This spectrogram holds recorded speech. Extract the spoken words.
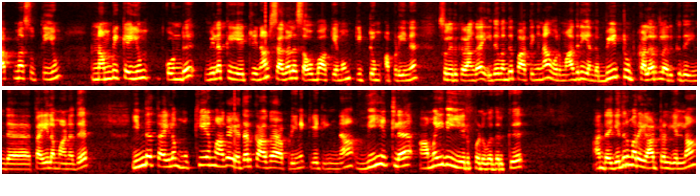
ஆத்ம சுத்தியும் நம்பிக்கையும் கொண்டு விளக்கு ஏற்றினால் சகல சௌபாக்கியமும் கிட்டும் அப்படின்னு சொல்லியிருக்கிறாங்க. இது வந்து பார்த்திங்கன்னா ஒரு மாதிரி அந்த பீட்ரூட் கலரில் இருக்குது இந்த தைலமானது. இந்த தைலம் முக்கியமாக எதற்காக அப்படின்னு கேட்டிங்கன்னா வீட்டில் அமைதி ஏற்படுவதற்கு அந்த எதிர்மறை ஆற்றல் எல்லாம்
